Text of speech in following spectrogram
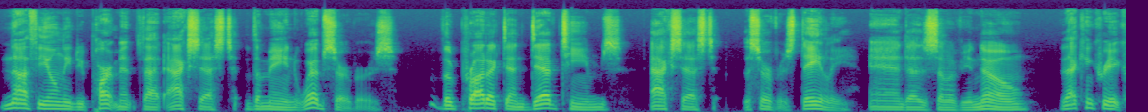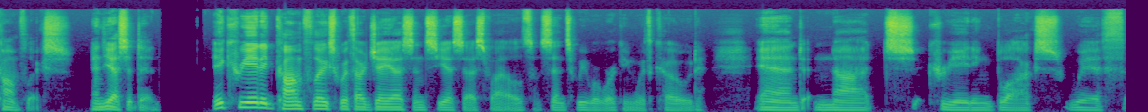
not the only department that accessed the main web servers. The product and dev teams accessed the servers daily, and as some of you know, that can create conflicts. And yes, it did. It created conflicts with our JS and CSS files since we were working with code and not creating blocks with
